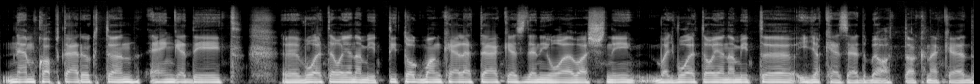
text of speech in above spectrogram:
nem kaptál rögtön engedélyt, volt-e olyan, amit titokban kellett elkezdeni olvasni, vagy volt-e olyan, amit így a kezedbe adtak neked?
